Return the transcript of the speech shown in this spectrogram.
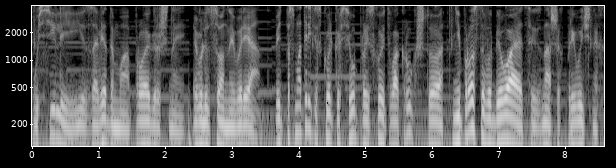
усилий и заведомо проигрышный эволюционный вариант. Ведь посмотрите, сколько всего происходит вокруг, что не просто выбивается из наших привычных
